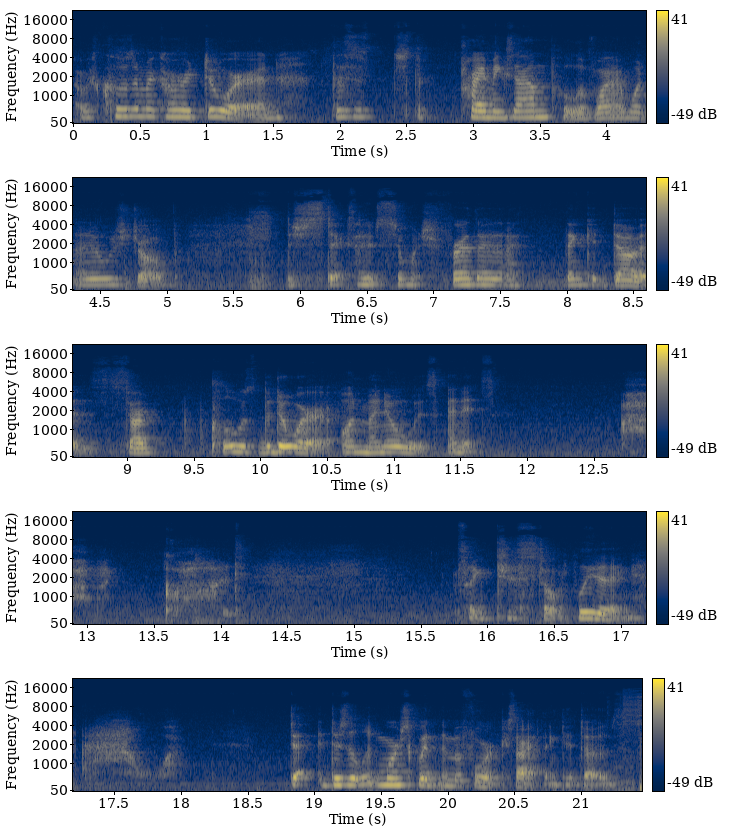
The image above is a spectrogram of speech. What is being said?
I was closing my car door and this is just a prime example of why I want a nose job. It just sticks out so much further than I think it does. So I closed the door on my nose and it's, oh my god. It's like just stopped bleeding. Ow. D does it look more squint than before? Because I think it does.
